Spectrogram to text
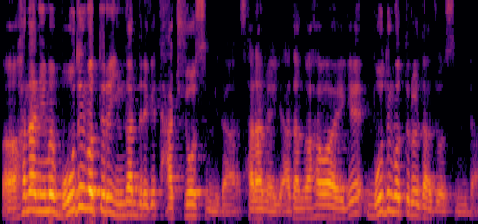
어, 하나님은 모든 것들을 인간들에게 다 주었습니다. 사람에게 아담과 하와에게 모든 것들을 다 주었습니다.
